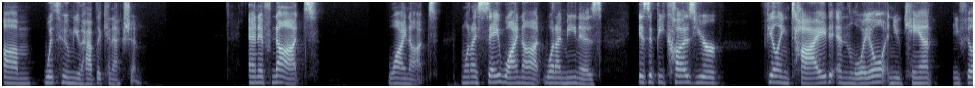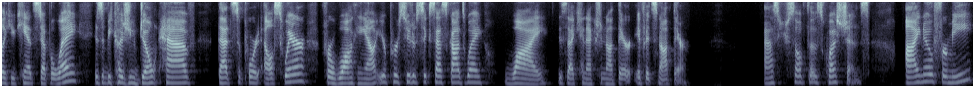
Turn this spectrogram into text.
um, with whom you have the connection? And if not, why not? When I say why not, what I mean is, is it because you're feeling tied and loyal and you can't, you feel like you can't step away? Is it because you don't have that support elsewhere for walking out your pursuit of success God's way? Why is that connection not there if it's not there? Ask yourself those questions. I know for me,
